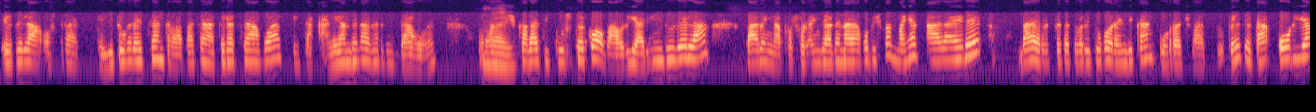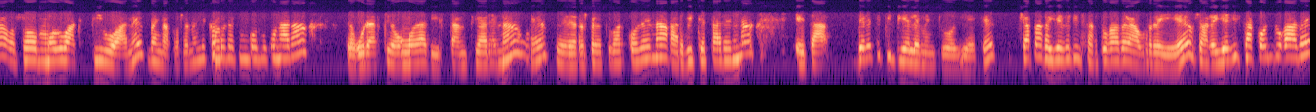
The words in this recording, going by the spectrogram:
ez dela, ostras, gelitu geretzen eta bapatzen ateratzeagoaz eta kalean dena berdin dago, ez? Orduan, bai. bat ikusteko, ba hori arindu dela, ba, venga, pues orain ja dena dago pixkat, baina ala ere, ba, errespetatu barritugu oraindikan urratxo batzuk, ez? Eta horia oso modu aktiboan, ez? Venga, pues hemen dikabrekin duguna da, segurazki egongo da distantziarena, ez? Errespetatu barko dena, garbiketarena, eta bereziki bi elementu horiek, ez? Txapa gehiagiri sartu gabe aurrei, eh? Osa, gehiagiri sakondu gabe,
